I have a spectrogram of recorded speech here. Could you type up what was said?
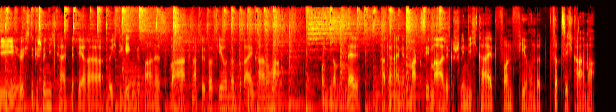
Die höchste Geschwindigkeit, mit der er durch die Gegend gefahren ist, war knapp über 403 km/h. Und nominell hat er eine maximale Geschwindigkeit von 440 km/h.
